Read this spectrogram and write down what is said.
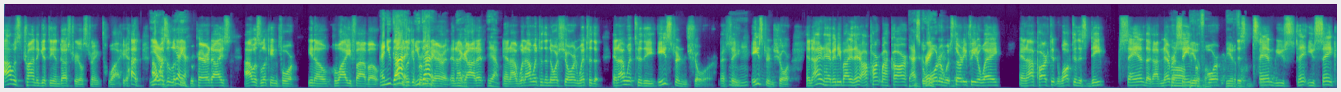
I was trying to get the industrial strength Hawaii. I, I wasn't looking yeah. for paradise. I was looking for you know Hawaii Five O. And you I got was it. looking You for got it. McGarrett, and I got it. Yeah. And I when I went to the North Shore and went to the and I went to the Eastern Shore. Let's see, Mhm. Eastern Shore, and I didn't have anybody there. I parked my car. That's the great. water was thirty feet away, and I parked it and walked in this deep sand that I've never Oh, seen beautiful. before. Beautiful. This sand you sink, you sink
